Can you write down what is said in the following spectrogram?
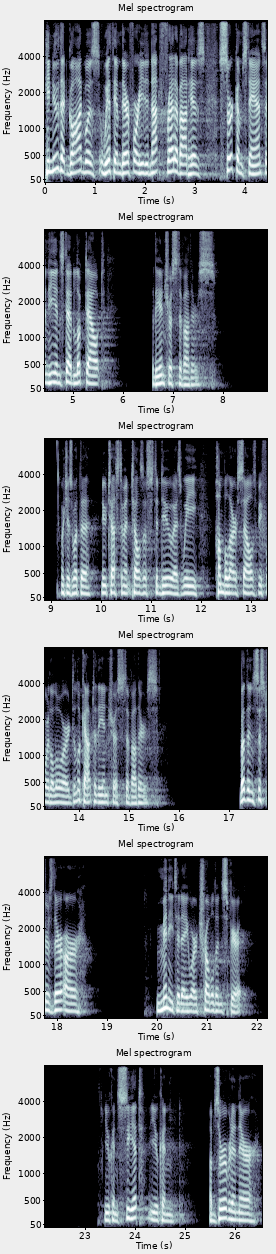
He knew that God was with him, therefore, he did not fret about his circumstance, and he instead looked out for the interests of others, which is what the New Testament tells us to do as we humble ourselves before the Lord, to look out to the interests of others. Brothers and sisters, there are many today who are troubled in spirit. You can see it, you can observe it in their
